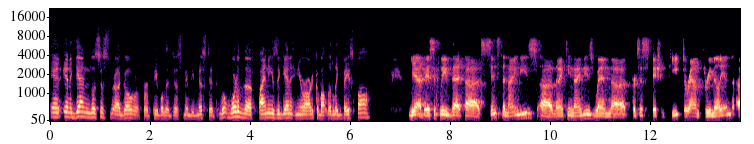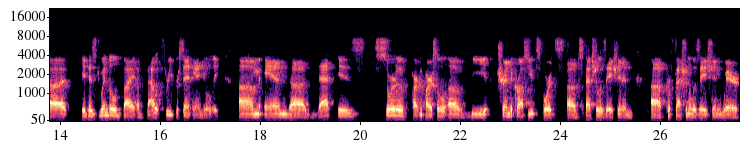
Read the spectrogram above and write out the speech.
And, and again, let's just uh, go over for people that just maybe missed it. What, what are the findings again in your article about Little League Baseball? Yeah, basically that uh, since the 90s, uh, the 1990s, when uh, participation peaked around 3 million, uh, it has dwindled by about 3% annually. Um, and uh, that is sort of part and parcel of the trend across youth sports of specialization and uh, professionalization where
